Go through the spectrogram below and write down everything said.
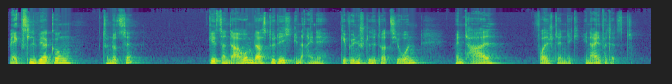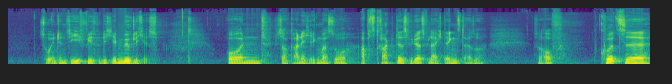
Wechselwirkung zunutze, geht es dann darum, dass du dich in eine gewünschte Situation mental vollständig hineinversetzt. So intensiv, wie es für dich eben möglich ist. Und das ist auch gar nicht irgendwas so Abstraktes, wie du das vielleicht denkst. Also so auf kurze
